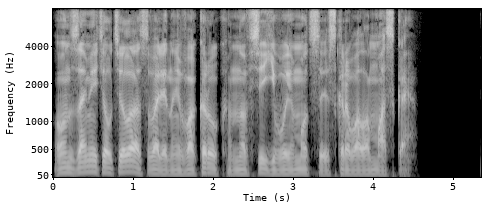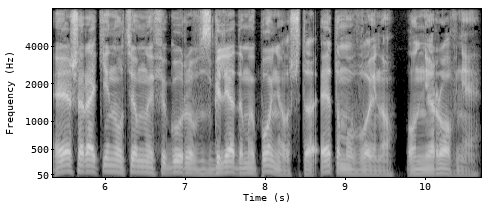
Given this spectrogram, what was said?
Он заметил тела, сваленные вокруг, но все его эмоции скрывала маска. Эшер окинул темную фигуру взглядом и понял, что этому воину он не ровня.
